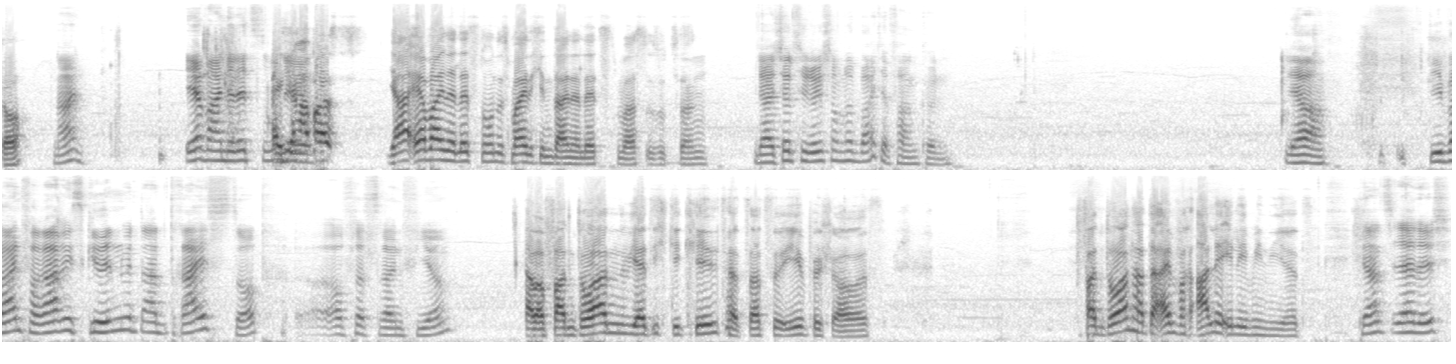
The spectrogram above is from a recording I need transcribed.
Doch. Nein. Er war in der letzten Ah, Runde. ja, aber... Ja, er war in der letzten Runde, das meine ich in deiner letzten warst du sozusagen. Ja, ich hätte theoretisch noch nicht weiterfahren können. Ja. Die beiden Ferraris gewinnen mit einer 3-Stop auf Platz 3 und 4. Aber Van Dorn, wie er dich gekillt hat, sah so episch aus. Van Dorn hatte einfach alle eliminiert. Ganz ehrlich,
